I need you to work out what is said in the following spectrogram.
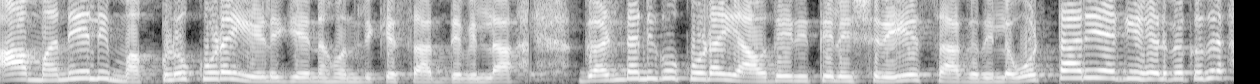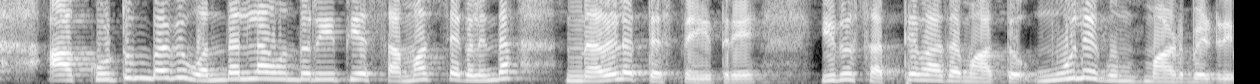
ಆ ಮನೆಯಲ್ಲಿ ಮಕ್ಕಳು ಕೂಡ ಏಳಿಗೆಯನ್ನು ಹೊಂದಲಿಕ್ಕೆ ಸಾಧ್ಯವಿಲ್ಲ. ಗಂಡನಿಗೂ ಕೂಡ ಯಾವುದೇ ರೀತಿಯಲ್ಲಿ ಶ್ರೇಯಸ್ಸಾಗೋದಿಲ್ಲ. ಒಟ್ಟಾರೆಯಾಗಿ ಹೇಳಬೇಕಂದ್ರೆ ಆ ಕುಟುಂಬವೇ ಒಂದಲ್ಲ ಒಂದು ರೀತಿಯ ಸಮಸ್ಯೆಗಳಿಂದ ನರಳುತ್ತೆ ಸ್ನೇಹಿತರೆ, ಇದು ಸತ್ಯವಾದ ಮಾತು. ಮೂಲೆ ಗುಂಪು ಮಾಡಬೇಡ್ರಿ.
